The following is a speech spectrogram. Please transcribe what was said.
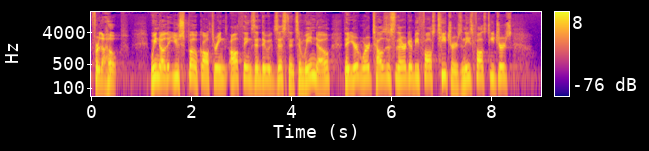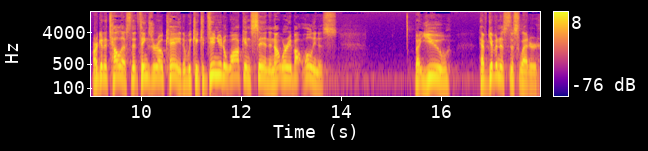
for the hope we know that you spoke all, all things into existence, and we know that your word tells us there are going to be false teachers, and these false teachers are going to tell us that things are okay, that we can continue to walk in sin and not worry about holiness. But you have given us this letter,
